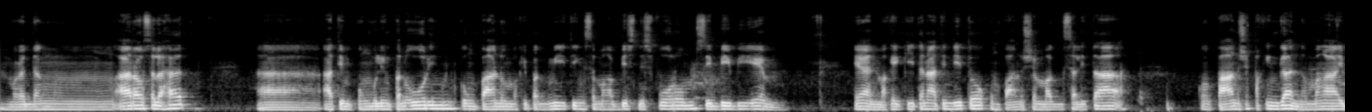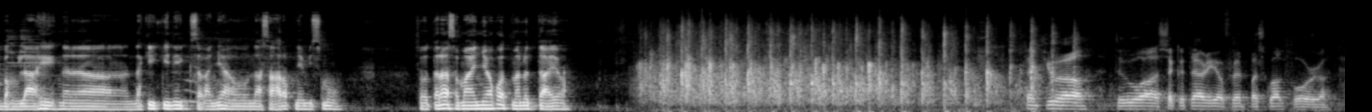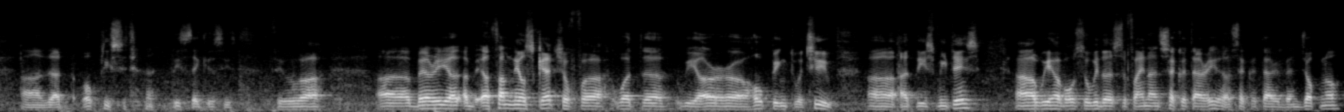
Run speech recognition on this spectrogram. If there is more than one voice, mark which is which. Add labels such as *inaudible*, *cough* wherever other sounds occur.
Speaker 1: Magandang araw sa lahat. Ah, ating pong muling panuorin kung paano makipag-meeting sa mga business forum si BBM. Ayan, makikita natin dito kung paano siya magsalita, kung paano siya pakinggan ng mga ibang lahi na nakikinig sa kanya o nasa harap niya mismo. So tara, samahan niyo ako at manood tayo.
Speaker 2: Thank you uh, to uh, Secretary Fred Pascual for uh, uh, that. Oh, please sit. *laughs* please take your seats. To uh, uh, very uh, a, thumbnail sketch of what we are hoping to achieve at these meetings. We have also with us the Finance Secretary, Secretary Ben Diokno,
